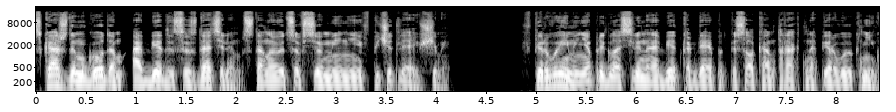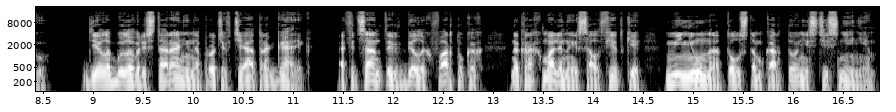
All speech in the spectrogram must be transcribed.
С каждым годом обеды с издателем становятся все менее впечатляющими. Впервые меня пригласили на обед, когда я подписал контракт на первую книгу. Дело было в ресторане напротив театра «Гарик». Официанты в белых фартуках, накрахмаленные салфетки, меню на толстом картоне с тиснением,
